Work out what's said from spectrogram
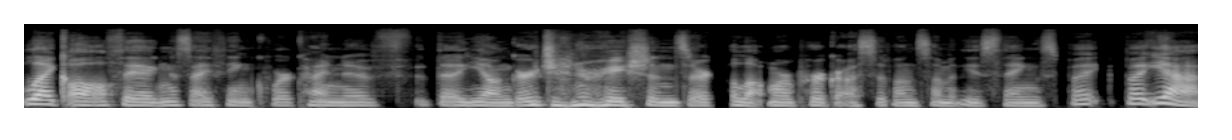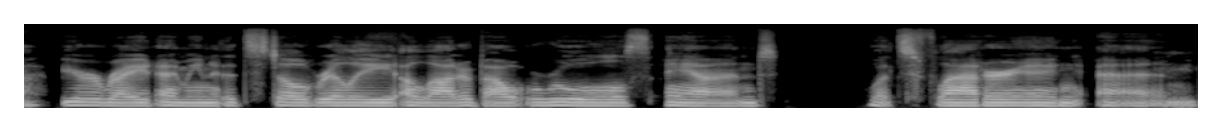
like all things, I think we're kind of the younger generations are a lot more progressive on some of these things. But but yeah, you're right. I mean, it's still really a lot about rules and what's flattering and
